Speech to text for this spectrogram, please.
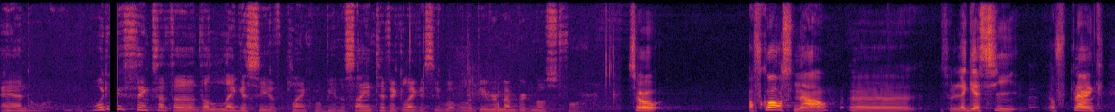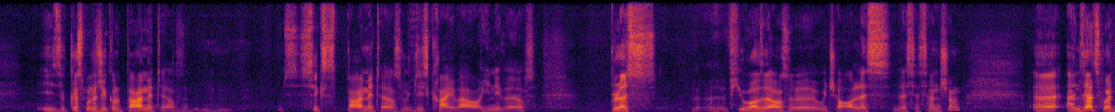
And what do you think that the, the legacy of Planck will be, the scientific legacy? What will it be remembered most for? So, of course, now uh, the legacy of Planck is the cosmological parameters, six parameters which describe our universe, plus a few others uh, which are less, less essential. Uh, and that's what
